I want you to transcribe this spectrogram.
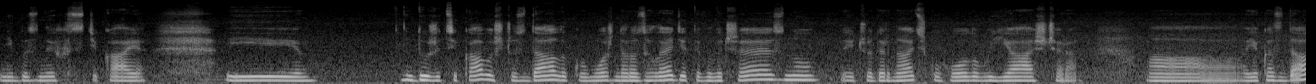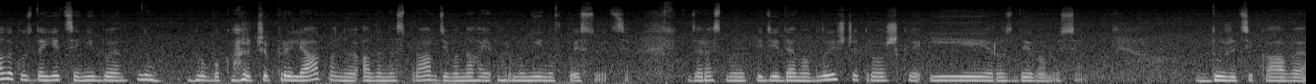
ніби з них стікає. І Дуже цікаво, що здалеку можна розгледіти величезну і чудернацьку голову ящера, яка здалеку здається, ніби, ну, грубо кажучи, приляпаною, але насправді вона гармонійно вписується. Зараз ми підійдемо ближче трошки і роздивимося. Дуже цікаве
